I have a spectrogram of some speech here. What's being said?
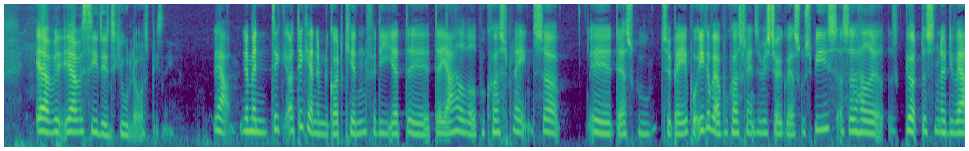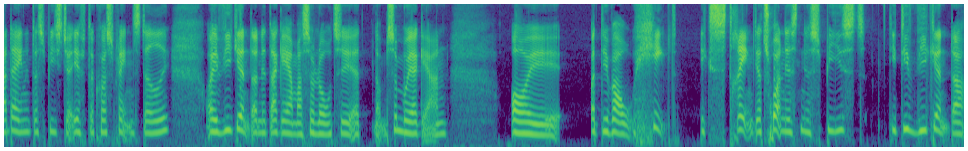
jeg, vil, jeg vil sige, det er en skjult overspisning. Ja, jamen det, og det kan jeg nemlig godt kende, fordi at øh, da jeg havde været på kostplan, så øh, da jeg skulle tilbage på ikke at være på kostplan, så vidste jeg ikke, hvad jeg skulle spise. Og så havde jeg gjort det sådan, at i hverdagene, der spiste jeg efter kostplanen stadig. Og i weekenderne, der gav jeg mig så lov til, at nå, så må jeg gerne. Og, øh, og det var jo helt ekstremt. Jeg tror næsten, jeg spiste i de weekender,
